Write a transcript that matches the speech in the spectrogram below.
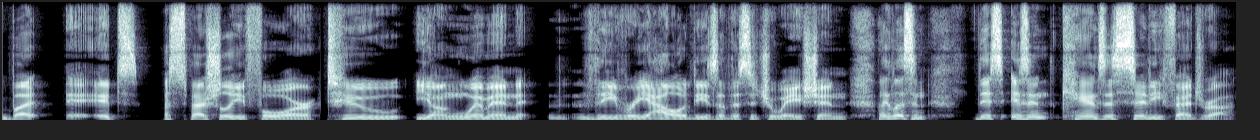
But it's especially for two young women, the realities of the situation. Like, listen, this isn't Kansas City Fedra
